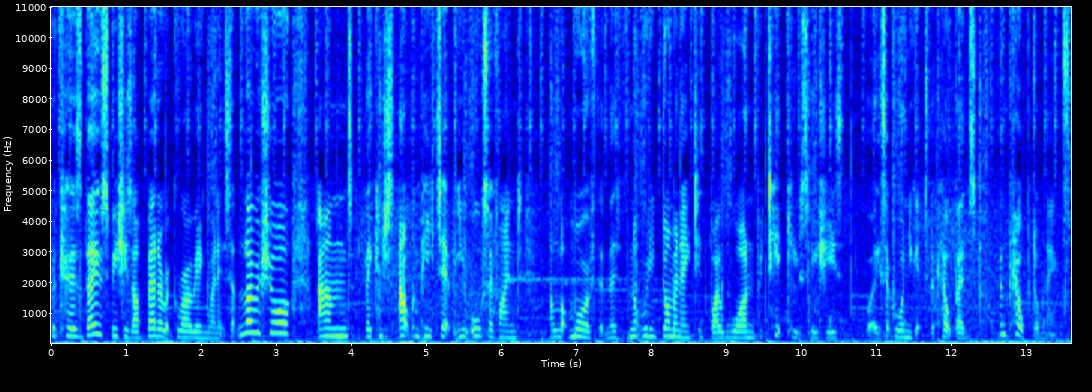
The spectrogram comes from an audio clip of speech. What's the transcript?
because those species are better at growing when it's at lower shore and they can just outcompete it, but you also find a lot more of them. They're not really dominated by one particular species, except for when you get to the kelp beds, when kelp dominates.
